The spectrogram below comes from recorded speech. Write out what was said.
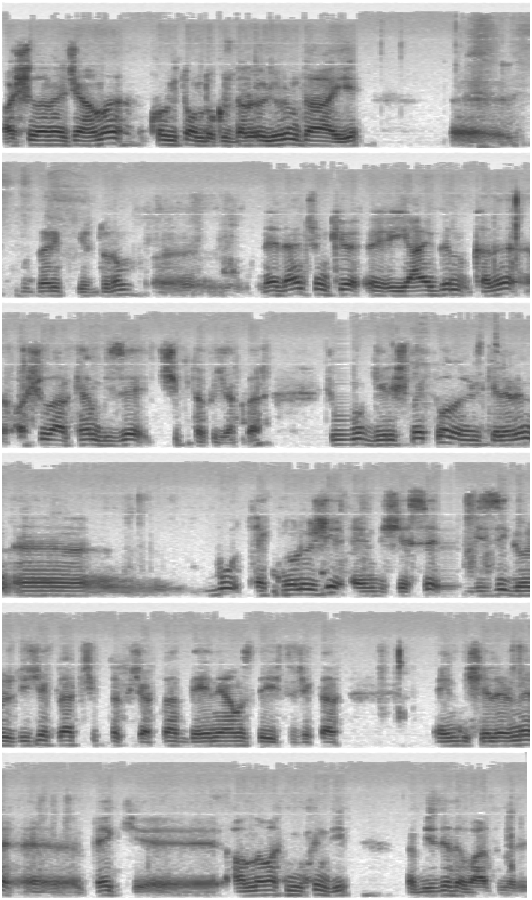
Aşılanacağıma Covid-19'dan ölürüm daha iyi. Ee, bu garip bir durum. Ee, neden? Çünkü e, yaygın kanı aşılarken bize çip takacaklar. Çünkü bu gelişmekte olan ülkelerin e, bu teknoloji endişesi bizi gözleyecekler, çip takacaklar, DNA'mızı değiştirecekler endişelerini e, pek anlamak mümkün değil. Bizde de vardı böyle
